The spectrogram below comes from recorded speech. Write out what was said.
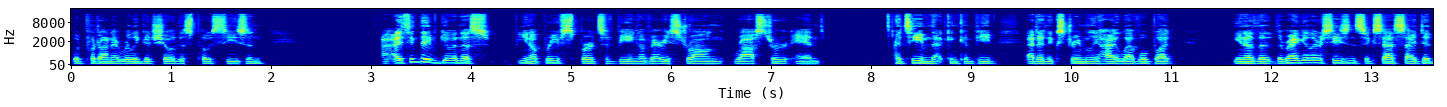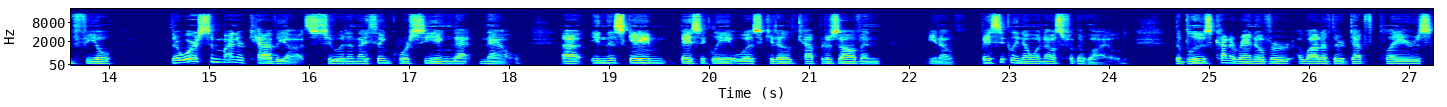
would put on a really good show this postseason. I think they've given us you know brief spurts of being a very strong roster and a team that can compete at an extremely high level, but you know, the, the regular season success, I did feel there were some minor caveats to it, and I think we're seeing that now. Uh, in this game, basically, it was Kirill Kaprizov and, you know, basically no one else for the Wild. The Blues kind of ran over a lot of their depth players,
